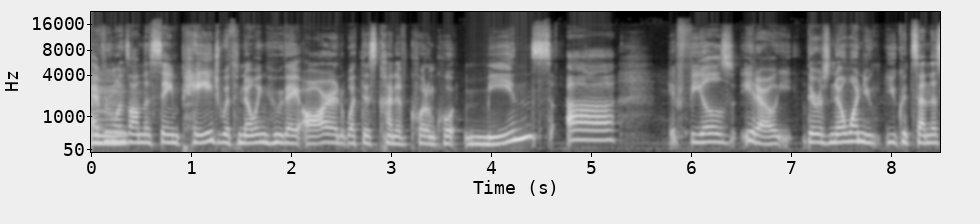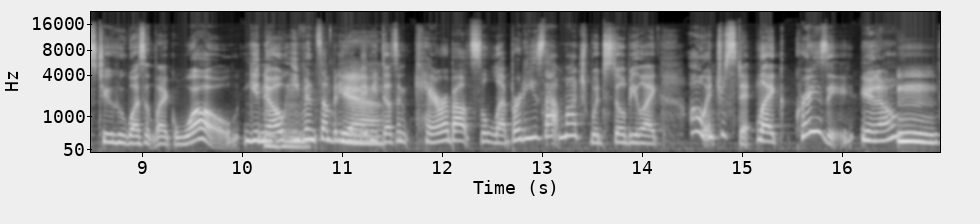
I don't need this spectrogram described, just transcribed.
everyone's on the same page with knowing who they are and what this kind of quote unquote means. Uh, it feels, you know, there's no one you, you could send this to who wasn't like, whoa, you know, mm-hmm. even somebody who maybe doesn't care about celebrities that much would still be like, oh, interesting, like crazy, you know? Mm.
